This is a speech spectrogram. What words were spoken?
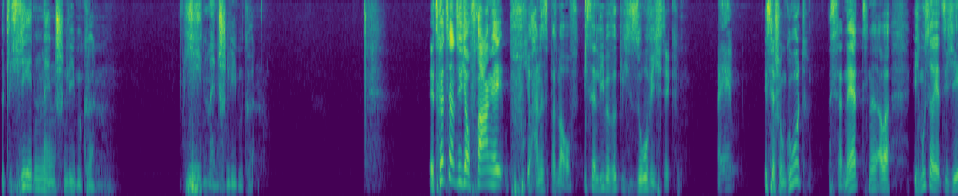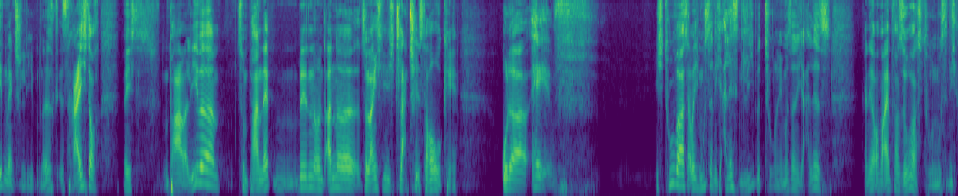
wirklich jeden Menschen lieben können. Jeden Menschen lieben können. Jetzt könntest du natürlich auch fragen, hey, Johannes, pass mal auf, ist denn Liebe wirklich so wichtig? Hey, ist ja schon gut, ist ja nett, ne? aber ich muss doch jetzt nicht jeden Menschen lieben. Ne? Es reicht doch, wenn ich ein paar Mal liebe, zu ein paar nett bin und andere, solange ich die nicht klatsche, ist doch auch okay. Oder hey, ich tue was, aber ich muss doch nicht alles in Liebe tun. Ich muss doch nicht alles, kann ja auch mal einfach sowas tun. Muss nicht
